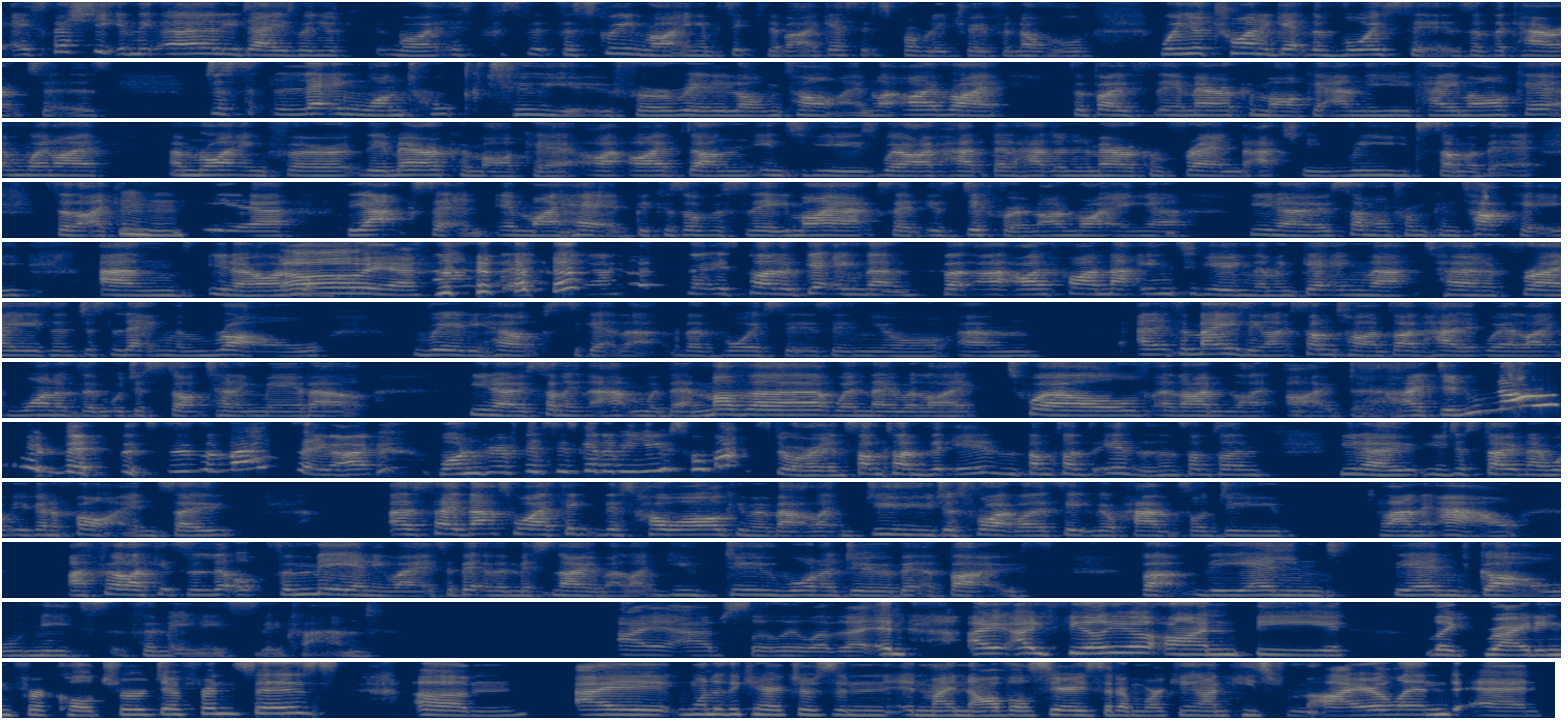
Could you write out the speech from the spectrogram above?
especially in the early days when you're well for screenwriting in particular but i guess it's probably true for novel when you're trying to get the voices of the characters just letting one talk to you for a really long time. Like I write for both the American market and the UK market. And when I am writing for the American market, I, have done interviews where I've had then had an American friend actually read some of it so that I can mm-hmm. hear the accent in my head because obviously my accent is different. I'm writing a, you know, someone from Kentucky and, you know, I've oh yeah. so it's kind of getting that, but I, I find that interviewing them and getting that turn of phrase and just letting them roll really helps to get that the voices in your um and it's amazing like sometimes i've had it where like one of them will just start telling me about you know something that happened with their mother when they were like 12 and i'm like i, I didn't know this this is amazing i wonder if this is going to be useful backstory and sometimes it is and sometimes it isn't and sometimes you know you just don't know what you're going to find so I say that's why I think this whole argument about like, do you just write by the seat of your pants or do you plan it out? I feel like it's a little, for me anyway, it's a bit of a misnomer. Like you do want to do a bit of both, but the end, the end goal needs, for me, needs to be planned. I absolutely love that. And I, I feel you on the like writing for culture differences. Um, I one of the characters in in my novel series that I'm working on, he's from Ireland and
